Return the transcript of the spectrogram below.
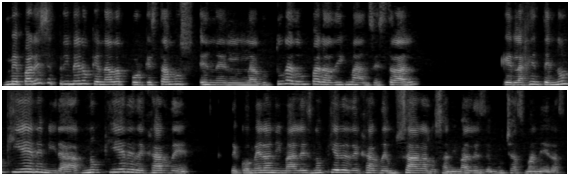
me parece primero que nada porque estamos en la ruptura de un paradigma ancestral que la gente no quiere mirar, no quiere dejar de, de comer animales, no quiere dejar de usar a los animales de muchas maneras,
